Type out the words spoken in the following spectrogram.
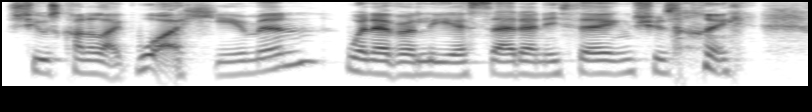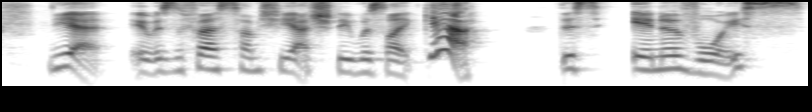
she was kind of like, What, a human? Whenever Lia said anything, she was like, Yeah, it was the first time she actually was like, Yeah, this inner voice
